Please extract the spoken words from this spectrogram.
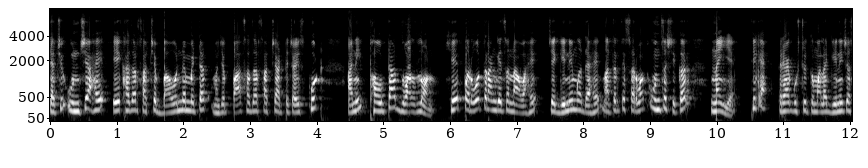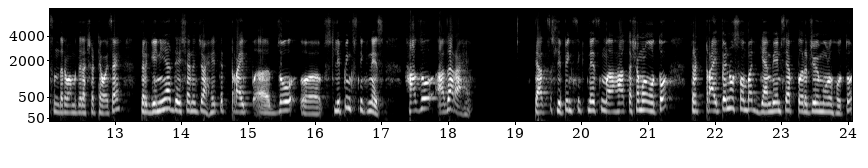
त्याची उंची आहे एक हजार सातशे बावन्न मीटर म्हणजे पाच हजार सातशे अठ्ठेचाळीस फूट. आणि फौटा द्वाजलॉन हे पर्वतरांगेचं नाव आहे जे गिनीमध्ये आहे. मात्र ते सर्वात उंच शिखर नाहीये. ठीक आहे? तर ह्या गोष्टी तुम्हाला गिनीच्या संदर्भामध्ये लक्षात ठेवायचं आहे. तर गिनी या देशाने जे आहे ते ट्राईप जो स्लिपिंग स्निकनेस हा जो आजार आहे त्याच स्लिपिंग सिकनेस हा कशामुळे होतो? तर ट्रायपेनोसोबत गॅम्बियन्स या परजीवीमुळे होतो.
